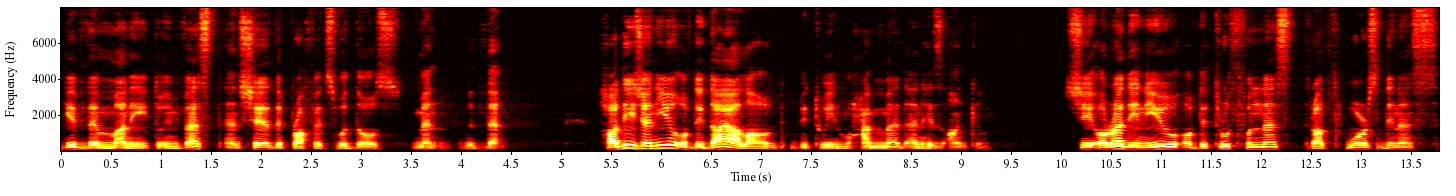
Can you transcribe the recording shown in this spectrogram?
give them money to invest, and share the profits with those men, with them. Khadija knew of the dialogue between Muhammad and his uncle. She already knew of the truthfulness, trustworthiness,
